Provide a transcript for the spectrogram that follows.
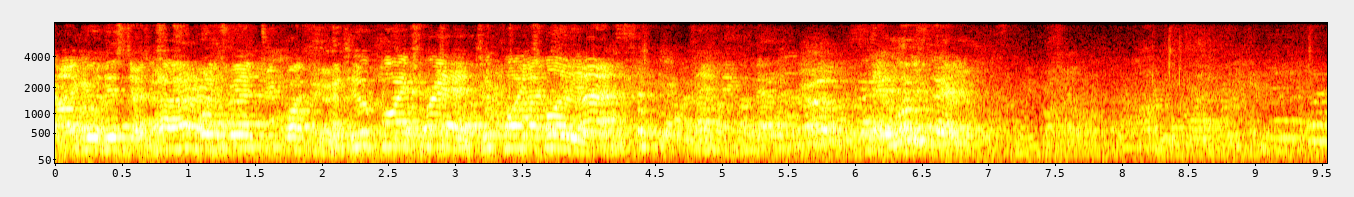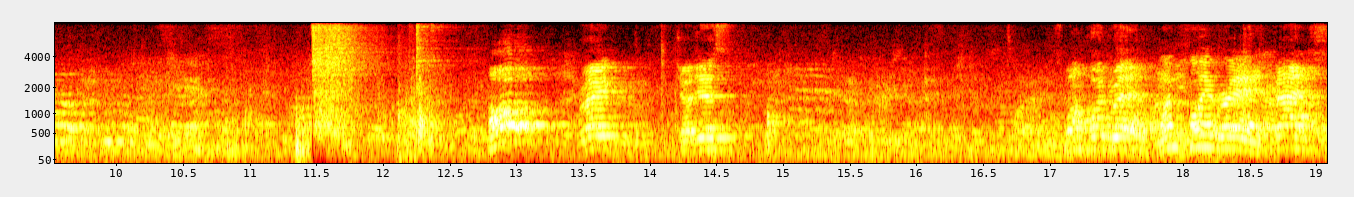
I go with this judges. Two points red, two points blue. Two points red. Two points blue. Fence. Break. Judges. It's one point red. One point red. Fence.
